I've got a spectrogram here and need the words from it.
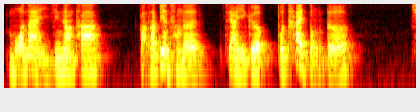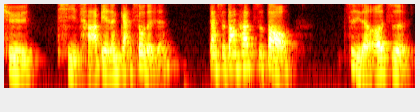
磨难已经让他把他变成了这样一个不太懂得去体察别人感受的人。但是当他知道自己的儿子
